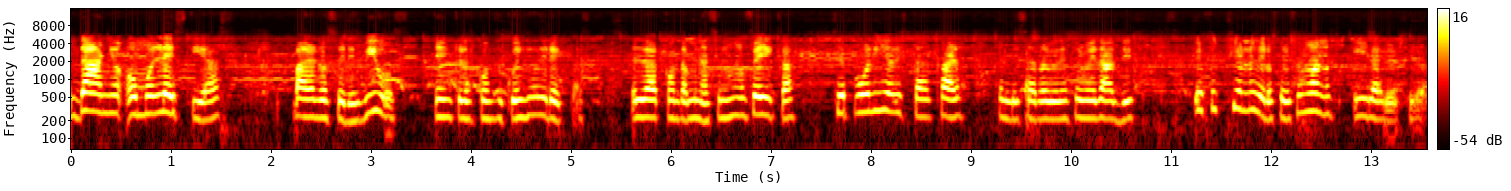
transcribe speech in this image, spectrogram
daño o molestias para los seres vivos entre las consecuencias directas de la contaminación atmosférica se podría destacar el desarrollo de enfermedades y afecciones de los seres humanos y la diversidad.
